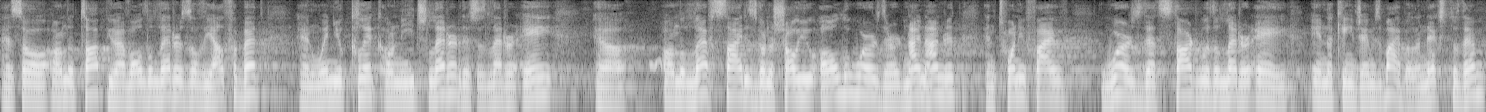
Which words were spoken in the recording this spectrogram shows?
And so on the top, you have all the letters of the alphabet. And when you click on each letter, this is letter A. Uh, on the left side is going to show you all the words. There are 925 words that start with the letter A in the King James Bible. And next to them,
